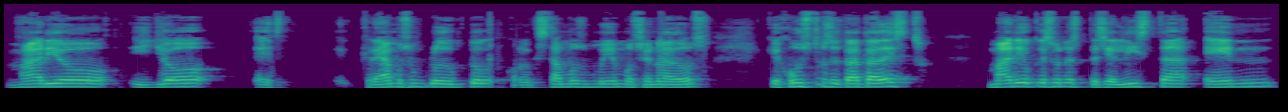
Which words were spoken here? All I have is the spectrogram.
Mario y yo creamos un producto con el que estamos muy emocionados, que justo se trata de esto. Mario, que es un especialista en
